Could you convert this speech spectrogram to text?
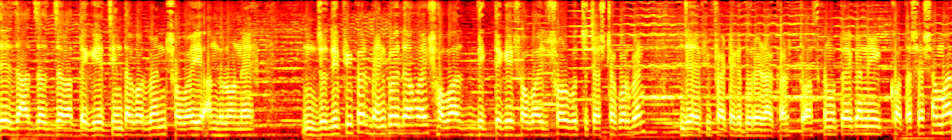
যে যার যার জায়গা থেকে চিন্তা করবেন, সবাই আন্দোলনে, যদি ফ্রি ফায়ার ব্যান করে দেওয়া হয়, সবার দিক থেকে সবাই সর্বোচ্চ চেষ্টা করবেন। যে ফ্রি ফায়ারটাকে ধরে রাখার। তো আজকের মতো এখানে কথা শেষ আমার।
